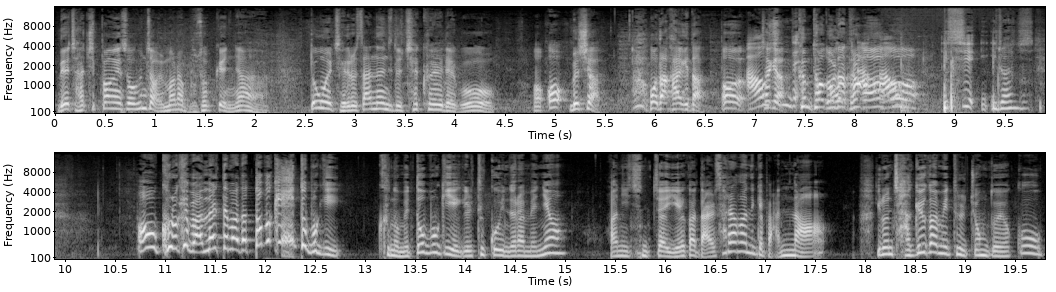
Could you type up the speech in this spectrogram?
내 자취방에서 혼자 얼마나 무섭겠냐. 똥을 제대로 쌌는지도 체크해야 되고. 어, 어, 몇 시야? 어, 나 가야겠다. 어, 아홉 자기야, 시인데- 그럼 더 놀다 어, 들어가. 아, 아홉 어. 시 이런. 시- 어 그렇게 만날 때마다 또보기 또보기. 그놈의 또보기 얘기를 듣고 있느라면요. 아니 진짜 얘가 날 사랑하는 게 맞나? 이런 자괴감이 들 정도였고.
